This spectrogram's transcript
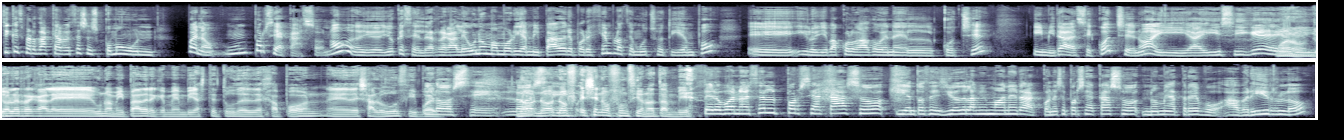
sí que es verdad que a veces es como un bueno, por si acaso, ¿no? Eh, yo, qué sé, le regalé uno Mamori a mi padre, por ejemplo, hace mucho tiempo eh, y lo lleva colgado en el coche. Y mira, ese coche, ¿no? Ahí, ahí sigue. Bueno, yo le regalé uno a mi padre que me enviaste tú desde Japón eh, de salud y bueno. Lo sé, lo no, sé. No, no, ese no funcionó tan bien. Pero bueno, es el por si acaso y entonces yo de la misma manera, con ese por si acaso, no me atrevo a abrirlo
